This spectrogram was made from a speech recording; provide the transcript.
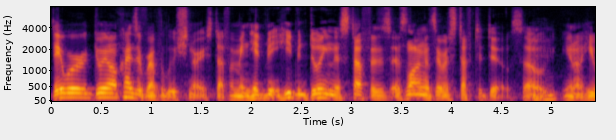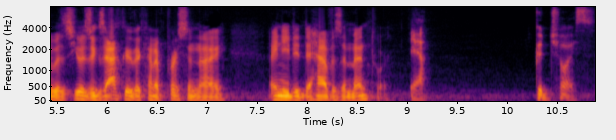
they were doing all kinds of revolutionary stuff. I mean, he'd been, he'd been doing this stuff as, as long as there was stuff to do. So, mm-hmm. you know, he was he was exactly the kind of person I, I needed to have as a mentor. Yeah. Good choice.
